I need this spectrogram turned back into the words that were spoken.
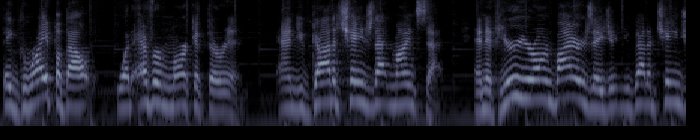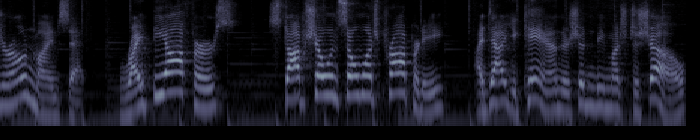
They gripe about whatever market they're in. And you've got to change that mindset. And if you're your own buyer's agent, you've got to change your own mindset. Write the offers, stop showing so much property. I doubt you can, there shouldn't be much to show.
